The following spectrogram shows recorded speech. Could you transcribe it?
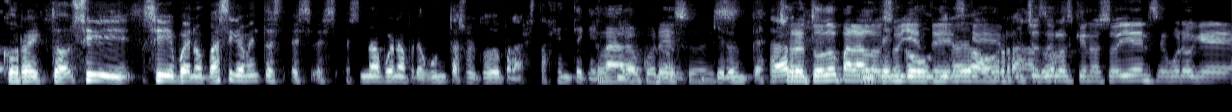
Correcto, sí, sí, bueno, básicamente es, es, es una buena pregunta, sobre todo para esta gente que Claro, por eso. Quiero empezar. Sobre todo para los oyentes, que muchos de los que nos oyen seguro que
